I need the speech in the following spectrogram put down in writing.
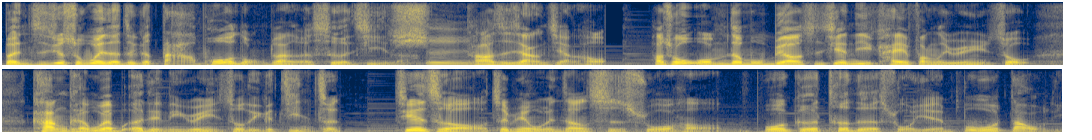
本质就是为了这个打破垄断而设计了。是。他是这样讲哈。他说：“我们的目标是建立开放的元宇宙，抗衡 Web 二点零元宇宙的一个竞争。”接着哦，这篇文章是说哈，伯格特的所言不无道理，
